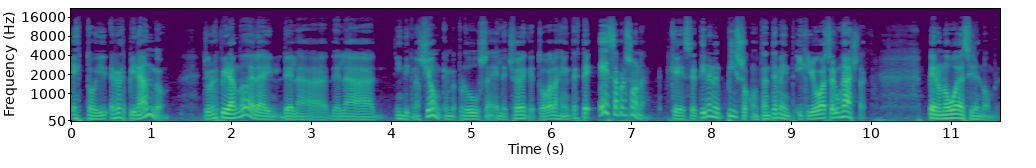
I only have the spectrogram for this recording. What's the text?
estoy respirando. Estoy respirando de la, de, la, de la indignación que me produce el hecho de que toda la gente esté... Esa persona que se tira en el piso constantemente y que yo voy a hacer un hashtag, pero no voy a decir el nombre.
